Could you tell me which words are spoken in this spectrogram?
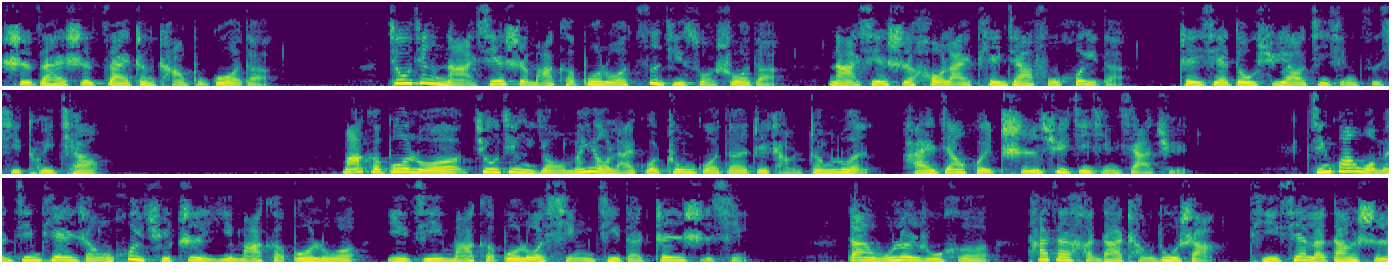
实在是再正常不过的。究竟哪些是马可波罗自己所说的，哪些是后来添加附会的？这些都需要进行仔细推敲。马可波罗究竟有没有来过中国的这场争论，还将会持续进行下去。尽管我们今天仍会去质疑马可波罗以及马可波罗行迹的真实性，但无论如何，它在很大程度上体现了当时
